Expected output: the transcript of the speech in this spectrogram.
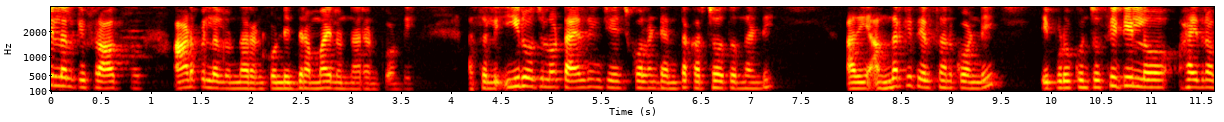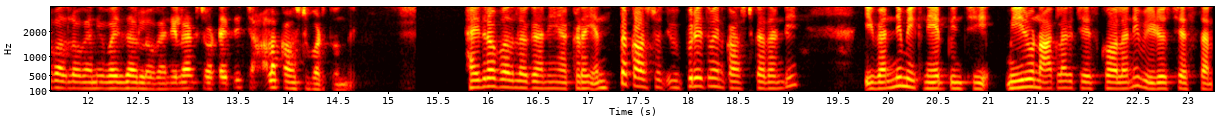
పిల్లలకి ఫ్రాక్స్ ఆడపిల్లలు ఉన్నారనుకోండి ఇద్దరు అమ్మాయిలు ఉన్నారనుకోండి అసలు ఈ రోజుల్లో టైలరింగ్ చేయించుకోవాలంటే ఎంత ఖర్చు అవుతుందండి అది అందరికీ తెలుసు అనుకోండి ఇప్పుడు కొంచెం సిటీల్లో హైదరాబాద్‌లో కానీ వైజాగ్‌లో కానీ ఇలాంటి చోట అయితే చాలా కాస్ట్ పడుతుంది. హైదరాబాద్‌లో కానీ అక్కడ ఎంత కాస్ట్ విపరీతమైన కాస్ట్ కదండి ఇవన్నీ మీకు నేర్పించి, మీరు నాకులాగా చేసుకోవాలని వీడియోస్ చేస్తాను.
